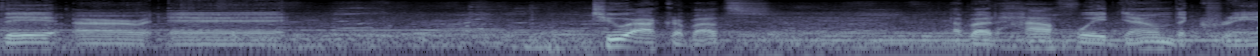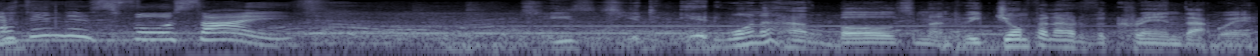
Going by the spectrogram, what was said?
they are uh, two acrobats about halfway down the crane. I think there's four sides. Jesus, you'd, you'd want to have balls, man, to be jumping out of a crane that way.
